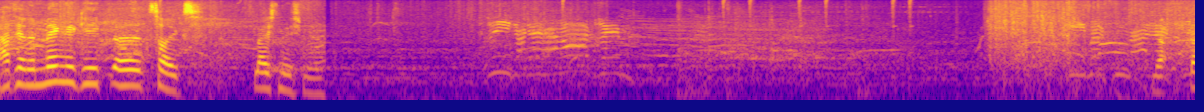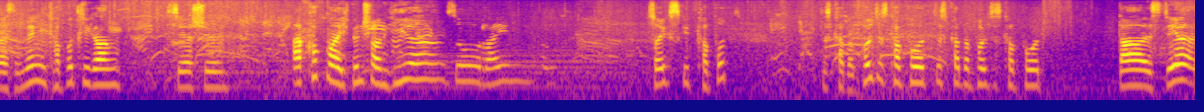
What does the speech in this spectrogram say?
Er hat hier eine Menge Geg äh, Zeugs. Gleich nicht mehr. Der Ja, da ist eine Menge kaputt gegangen. Sehr schön. Ah, guck mal, ich bin schon hier so rein. Zeugs geht kaputt. Das Katapult ist kaputt, das Katapult ist kaputt. Da ist der.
